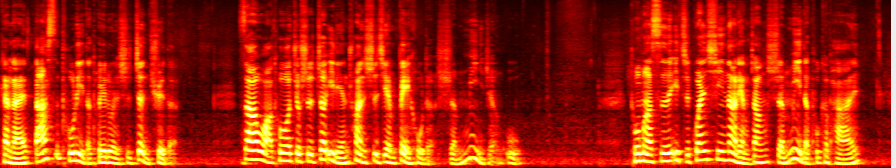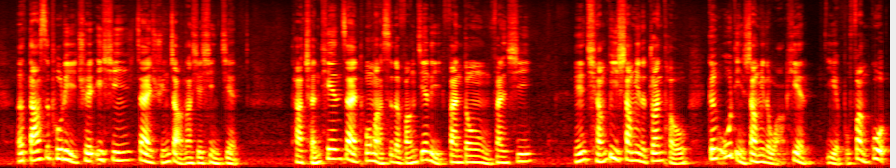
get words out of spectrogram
看来达斯普里的推论是正确的。萨瓦托就是这一连串事件背后的神秘人物。托马斯一直关心那两张神秘的扑克牌，而达斯普里却一心在寻找那些信件。他成天在托马斯的房间里翻东翻西，连墙壁上面的砖头跟屋顶上面的瓦片也不放过。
